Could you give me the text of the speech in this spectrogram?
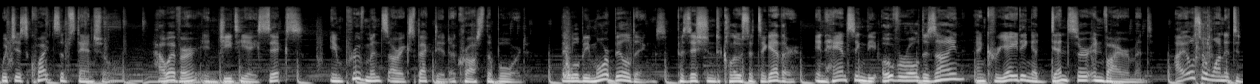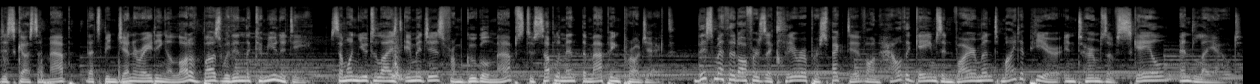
which is quite substantial. However, in GTA 6, improvements are expected across the board. There will be more buildings, positioned closer together, enhancing the overall design and creating a denser environment. I also wanted to discuss a map that's been generating a lot of buzz within the community. Someone utilized images from Google Maps to supplement the mapping project. This method offers a clearer perspective on how the game's environment might appear in terms of scale and layout.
